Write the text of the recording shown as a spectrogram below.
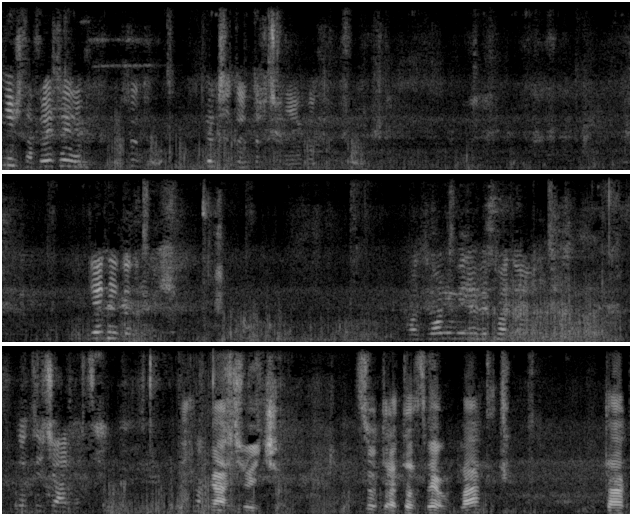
Ništa, predsjednik, sutra, tek će to trčanje gotovo. Od jednih do drugih. Od Zvonimireve pa do, do Cvičarnice. Ja ću ići sutra to sve uplatit. Tako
